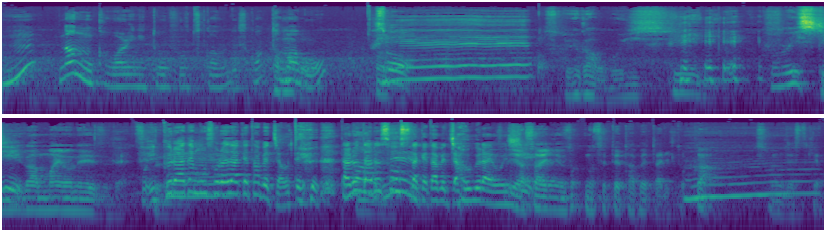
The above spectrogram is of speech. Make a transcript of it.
ん？何の代わりに豆腐を使うんですか？卵。そうそれが美味しい。美味しビいーガンマヨネーズで。いくらでもそれだけ食べちゃうっていうタルタルソースだけ食べちゃうぐらい美味しい、野菜にのせて食べたりとかするんですけど。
